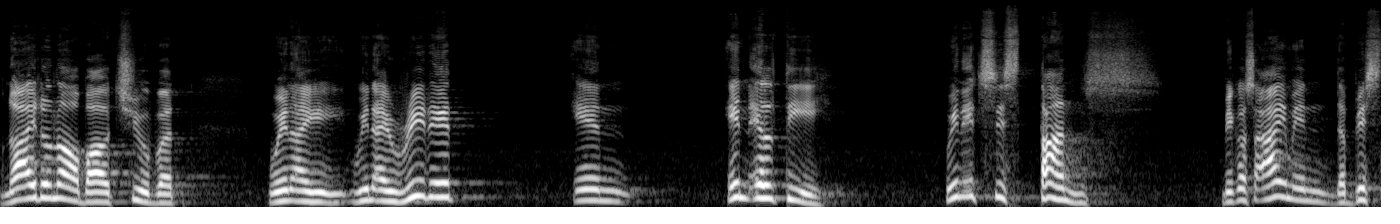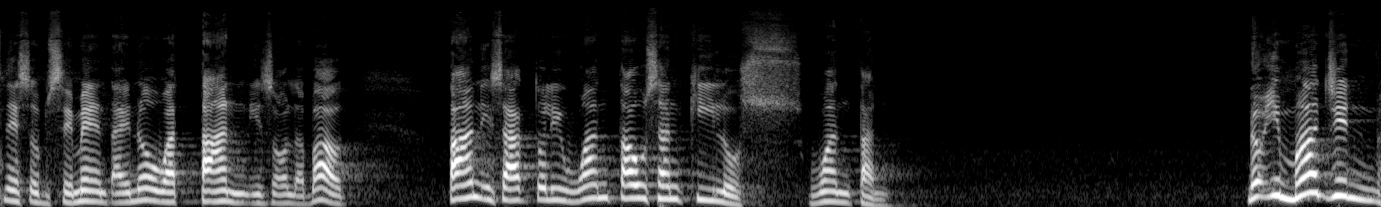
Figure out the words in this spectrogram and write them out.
Now, I don't know about you, but when I, when I read it in NLT, when it says tons, because I'm in the business of cement, I know what ton is all about. Ton is actually 1,000 kilos, one ton. Now imagine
